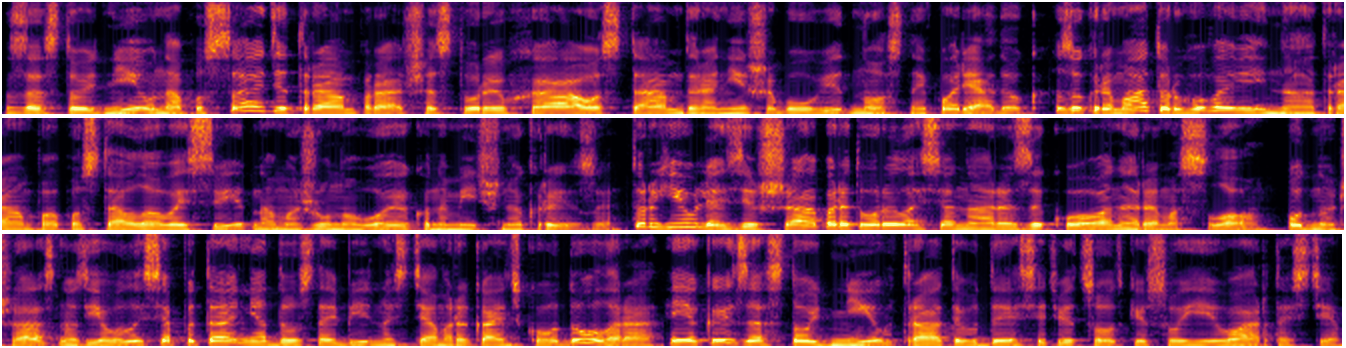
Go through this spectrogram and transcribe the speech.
за 100 днів на посаді Трамп радше створив хаос там, де раніше був відносний порядок. Зокрема, торгова війна Трампа поставила весь світ на межу нової економічної кризи. Торгівля зі США перетворилася на ризиковане ремесло. Одночасно з'явилися питання до стабільності американського долара, який за 100 днів втратив 10% своєї вартості.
